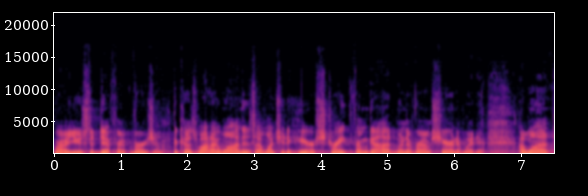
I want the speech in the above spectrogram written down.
where I used a different version because what I want is I want you to hear straight from God whenever I'm sharing it with you. I want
